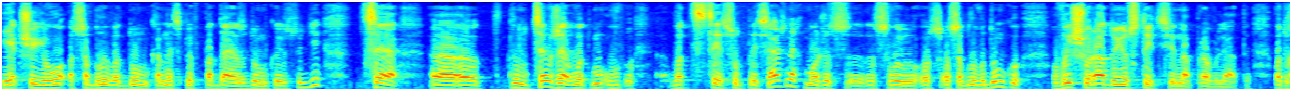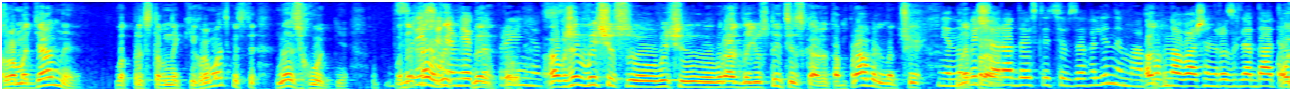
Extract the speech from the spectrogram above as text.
і якщо його особлива думка не співпадає з думкою судді, це, е, ну, це вже от, от цей суд присяжних може свою особливу думку Вищу раду юстиції направляти. От громадяни. От представники громадськості не згодні. З Нехай рішенням, яке не- прийнято. А вже вище вища рада юстиції скаже там правильно чи Ні, ну Вища неправильно. рада юстиції взагалі не має А- повноважень розглядати Оціню-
